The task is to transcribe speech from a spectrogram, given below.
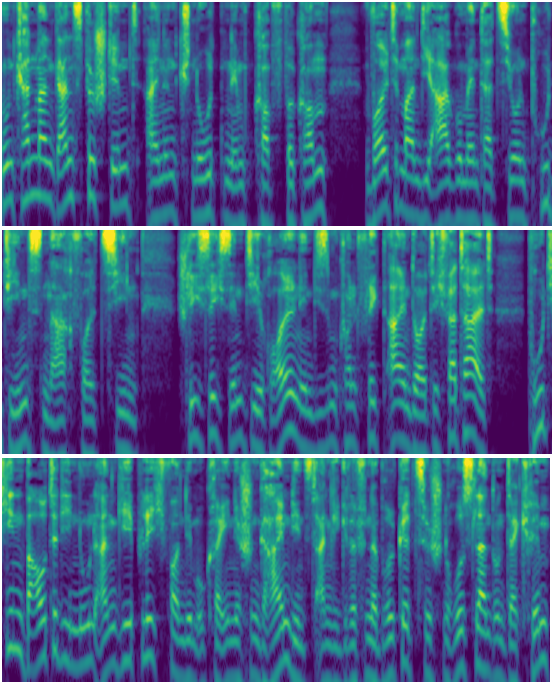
Nun kann man ganz bestimmt einen Knoten im Kopf bekommen, wollte man die Argumentation Putins nachvollziehen. Schließlich sind die Rollen in diesem Konflikt eindeutig verteilt. Putin baute die nun angeblich von dem ukrainischen Geheimdienst angegriffene Brücke zwischen Russland und der Krim,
